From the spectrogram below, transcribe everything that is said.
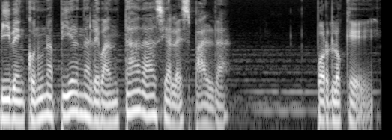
viven con una pierna levantada hacia la espalda, por lo que,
